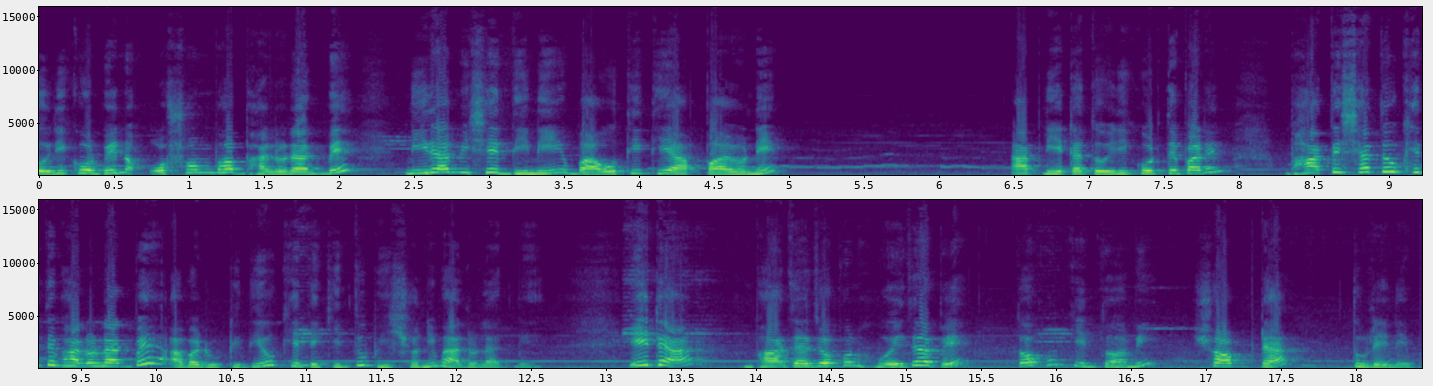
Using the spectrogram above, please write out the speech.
তৈরি করবেন, অসম্ভব ভালো লাগবে। নিরামিষের দিনে বা অতিথি আপ্যায়নে আপনি এটা তৈরি করতে পারেন। ভাতের সাথেও খেতে ভালো লাগবে, আবার রুটি দিয়েও খেতে কিন্তু ভীষণই ভালো লাগবে। এটা ভাজা যখন হয়ে যাবে, তখন কিন্তু আমি সবটা তুলে নেব।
